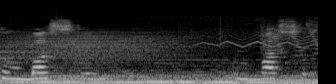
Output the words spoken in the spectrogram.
Combusted. Combusted.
